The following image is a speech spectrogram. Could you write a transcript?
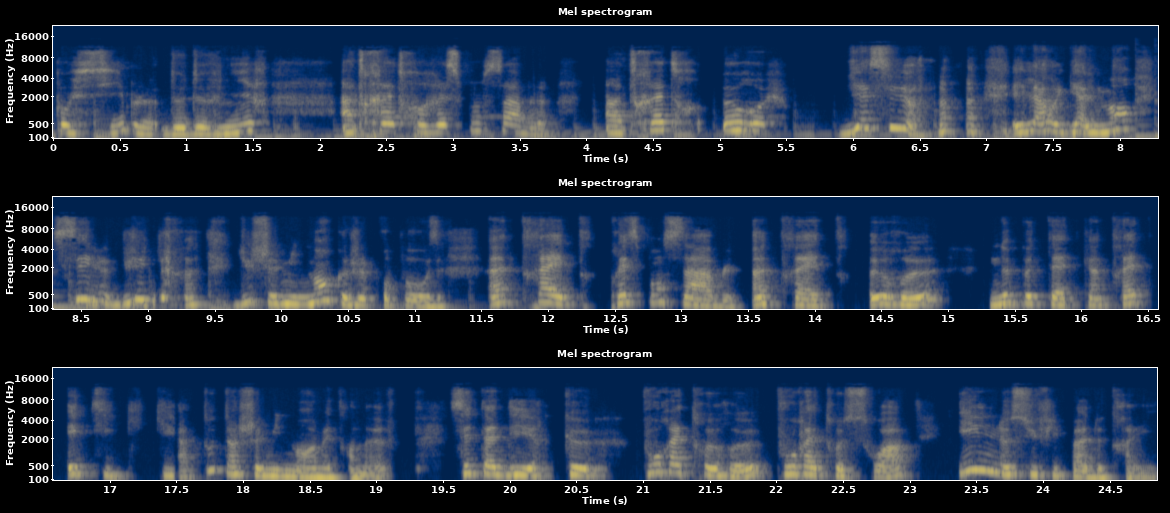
possible de devenir un traître responsable, un traître heureux? Bien sûr. Et là également, c'est le but du cheminement que je propose. Un traître responsable, un traître heureux, ne peut être qu'un trait éthique qui a tout un cheminement à mettre en œuvre. C'est-à-dire que pour être heureux, pour être soi, il ne suffit pas de trahir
